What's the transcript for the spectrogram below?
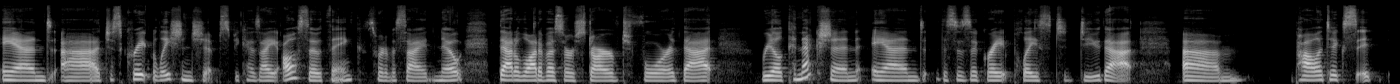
and uh, just create relationships because I also think, sort of a side note, that a lot of us are starved for that real connection. And this is a great place to do that. Um, politics, it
